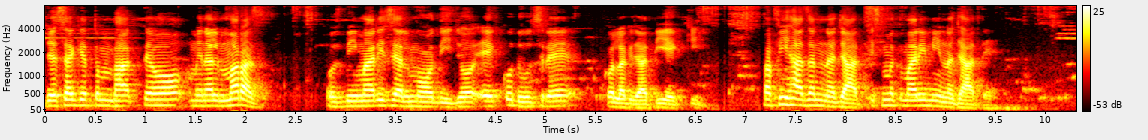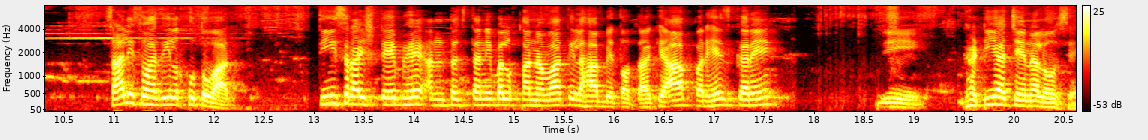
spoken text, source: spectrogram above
जैसा कि तुम भागते हो मिनल मरज़, उस बीमारी से अलमोदी जो एक को दूसरे को लग जाती है, एक की। फ़ी हाजन नजात, इसमें तुम्हारी नहीं नजात है। सालिस वजील खुतवात तीसरा स्टेप है, अंतजतनबल कनवात लहाबत होता, कि आप परहेज़ करें, जी, घटिया चैनलों से,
